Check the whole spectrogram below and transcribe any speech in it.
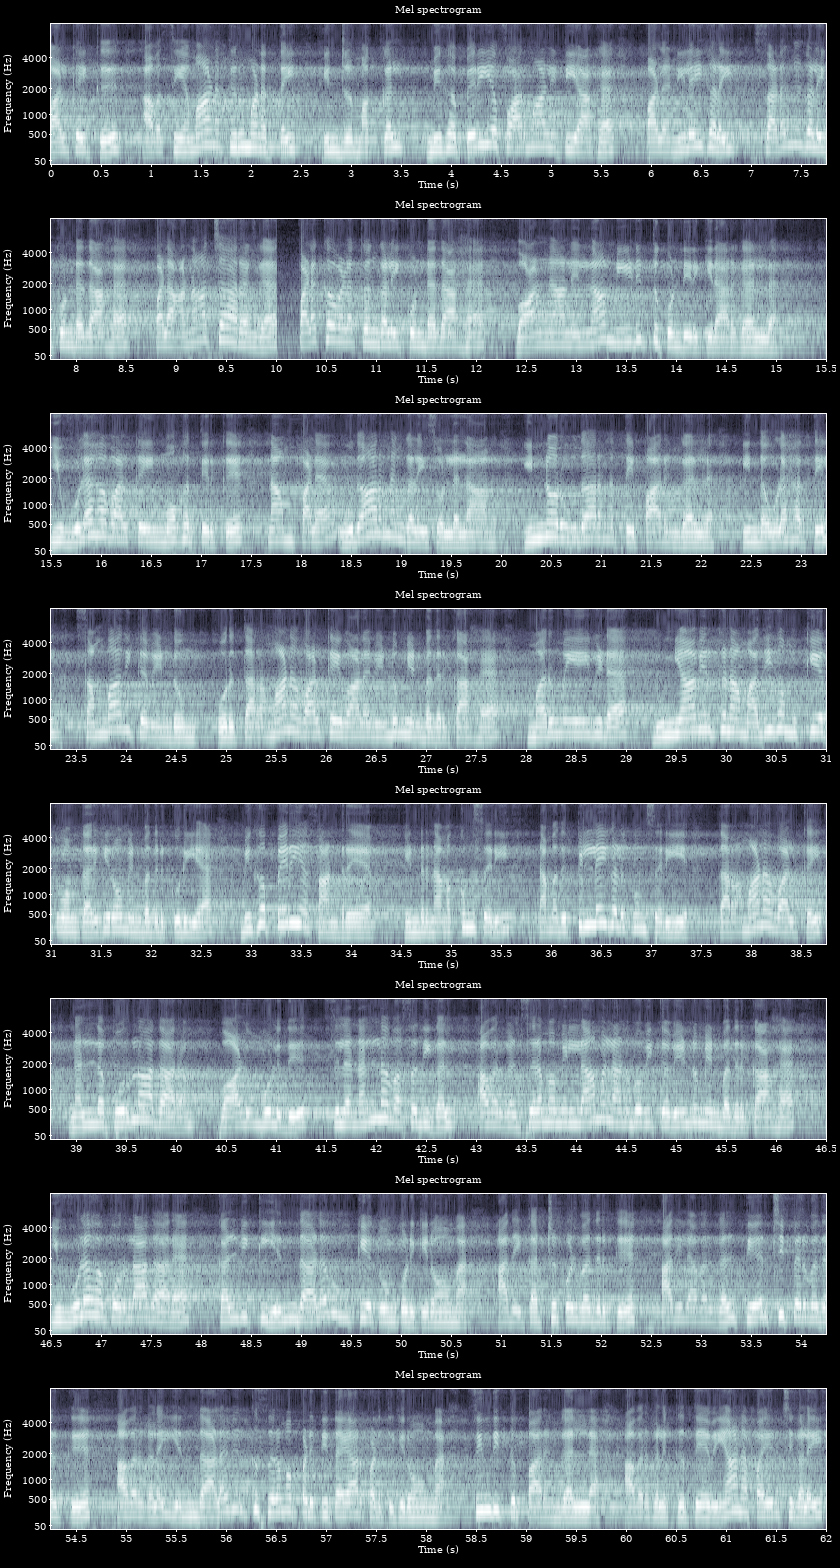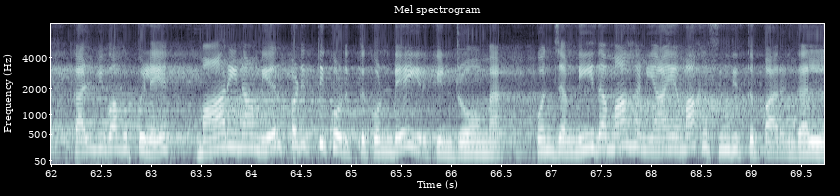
வாழ்க்கைக்கு அவசியமான திருமணத்தை இன்று மக்கள் மிக பெரிய ஃபார்மாலிட்டியாக பல நிலைகளை சடங்குகளை கொண்டதாக பல அனாச்சாரங்க பழக்க வழக்கங்களை கொண்டதாக வாழ்நாளெல்லாம் நீடித்து கொண்டிருக்கிறார்கள். இவ்வுலக வாழ்க்கையின் மோகத்திற்கு நாம் பல உதாரணங்களை சொல்லலாம். இன்னொரு உதாரணத்தை பாருங்கள். இந்த உலகத்தில் சம்பாதிக்க வேண்டும் ஒரு தரமான வாழ்க்கை வாழ வேண்டும் என்பதற்காக மறுமையை விட துன்யாவிற்கு நாம் அதிக முக்கியத்துவம் தருகிறோம் என்பதற்குரிய மிகப்பெரிய சான்று. இன்று நமக்கும் சரி நமது பிள்ளைகளுக்கும் சரி தரமான வாழ்க்கை நல்ல பொருளாதாரம் வாழும் பொழுது சில நல்ல வசதிகள் அவர்கள் சிரமமில்லாமல் அனுபவிக்க வேண்டும் என்பதற்காக இவ்வுலக பொருளாதார கல்விக்கு எந்த அளவு முக்கியத்துவம் கொடுக்கிறோம்? அதை கற்றுக்கொள்வதற்கு அதில் அவர்கள் தேர்ச்சி பெறுவதற்கு அவர்களை எந்த அளவிற்கு சிரமப்படுத்தி தயார்படுத்துகிறோம்? சிந்தித்து பாருங்கள். அவர்களுக்கு தேவையான பயிற்சிகளை கல்வி வகுப்பிலே மாறி நாம் ஏற்படுத்தி கொடுத்து கொண்டே இருக்கின்றோம். கொஞ்சம் நீதமாக நியாயமாக சிந்தித்து பாருங்கள்.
